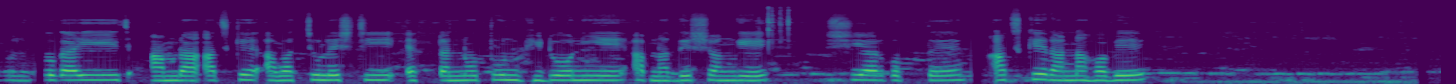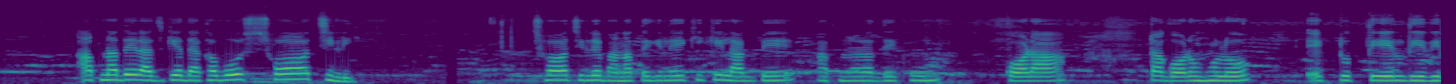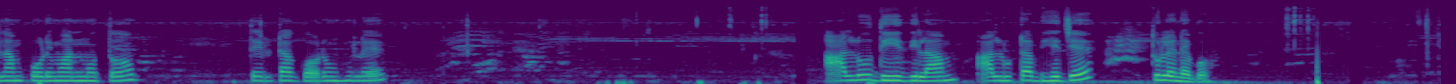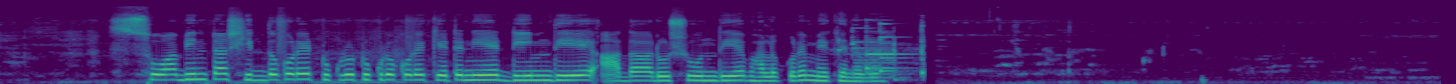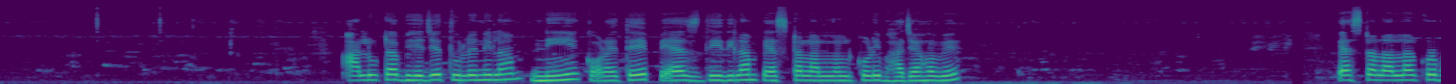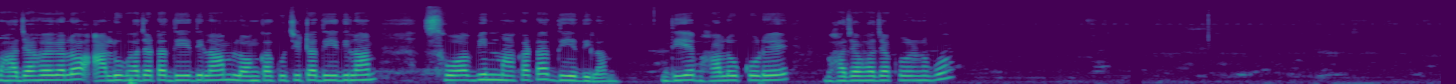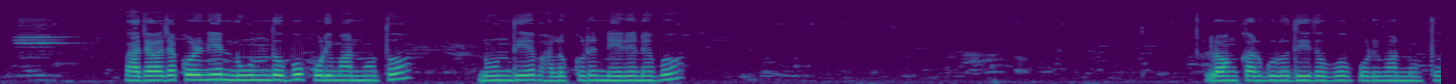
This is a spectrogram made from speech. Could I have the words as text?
তো গাইজ আমরা আজকে আবার চলে এসেছি একটা নতুন ভিডিও নিয়ে আপনাদের সঙ্গে শেয়ার করতে। আজকে রান্না হবে আপনাদের আজকে দেখাবো ছ চিলি। ছ চিলে বানাতে গেলে কি কি লাগবে? আপনারা দেখুন, কড়াটা গরম হলো। একটু তেল দিয়ে দিলাম পরিমাণ মতো। তেলটা গরম হলে আলু দিয়ে দিলাম। আলুটা ভেজে তুলে নেব। সোয়াবিনটা সিদ্ধ করে টুকরো টুকরো করে কেটে নিয়ে ডিম দিয়ে, আদা, রসুন দিয়ে ভালো করে মেখে নেব। আলুটা ভেজে তুলে নিলাম, নিয়ে কড়াইতে পেঁয়াজ দিয়ে দিলাম, পেঁয়াজটা লাল লাল করে ভাজা হবে। পেঁয়াজটা লাল লাল করে ভাজা হয়ে গেল, আলু ভাজাটা দিয়ে দিলাম, লঙ্কা কুচিটা দিয়ে দিলাম, সোয়াবিন মাখাটা দিয়ে দিলাম। দিয়ে ভালো করে ভাজা ভাজা করে নেব। ভাজা ভাজা করে নিয়ে নুন দেবো পরিমাণ মতো। নুন দিয়ে ভালো করে নেড়ে নেব। লঙ্কার গুঁড়ো দিয়ে দেবো পরিমাণ মতো।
